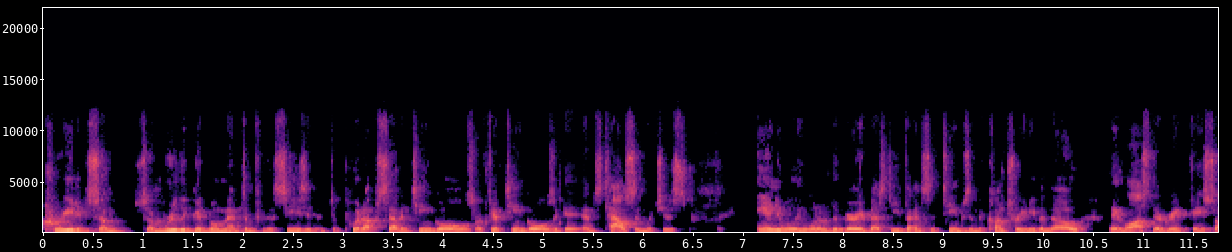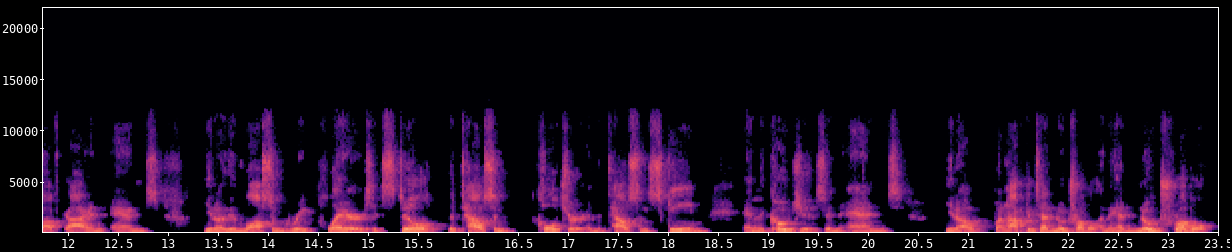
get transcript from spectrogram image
created some some really good momentum for the season. And to put up 17 goals or 15 goals against Towson, which is annually one of the very best defensive teams in the country, and even though they lost their great faceoff guy and and you know they lost some great players, it's still the Towson culture and the Towson scheme and the coaches and and you know. But Hopkins had no trouble, and they had no trouble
